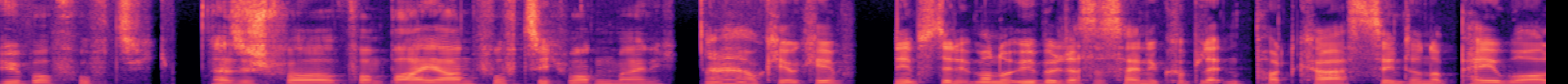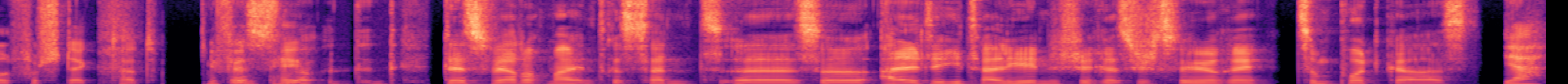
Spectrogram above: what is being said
über 50. Also ist vor, vor ein paar Jahren 50 worden, meine ich. Ah, okay, okay. Nimmst du denn immer nur übel, dass er seine kompletten Podcasts hinter einer Paywall versteckt hat? Das, das wäre doch mal interessant, äh, so alte italienische Regisseure zum Podcast. Ja,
